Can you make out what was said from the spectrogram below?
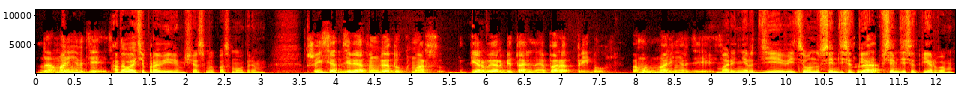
Да, Маринер 9. А давайте проверим, сейчас мы посмотрим. В 69 году к Марсу первый орбитальный аппарат прибыл по-моему, Маринер 9. Маринер 9, он в 71, да. в 71-м.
